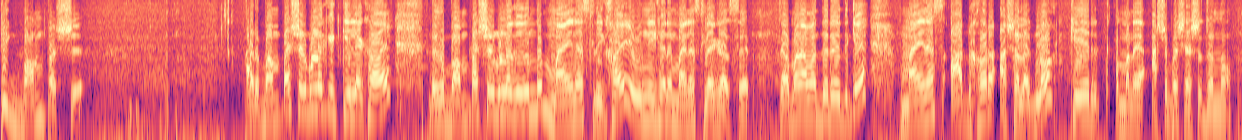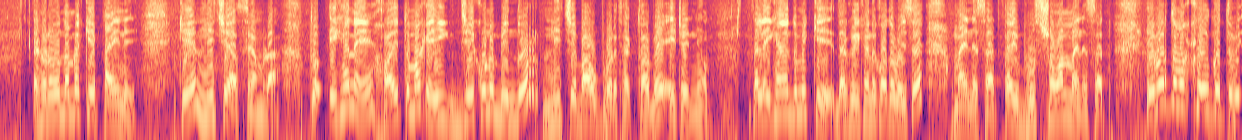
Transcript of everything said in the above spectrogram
ঠিক বাম পাশে। আর বাম পাশেরগুলোকে কি লেখা হয়? দেখো, বাম পাশেরগুলোকে কিন্তু মাইনাস লেখা হয় এবং এখানে মাইনাস লেখা আছে। তার মানে আমাদের এদিকে মাইনাস আট ঘর আসা লাগল, কে মানে আশেপাশে আসার জন্য। এখনও পর্যন্ত আমরা কে পাইনি। কে নিচে আছে আমরা। তো এখানে হয় তোমাকে এই যে কোনো বিন্দুর নিচে বা উপরে থাকতে হবে, এটাই নিয়ম। তাহলে এখানে তুমি কে? দেখো এখানে কত পাইছে? মাইনাস আট। তাই ভুজ সমান মাইনাস আট। এবার তোমাকে খেয়াল করতে হবে,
